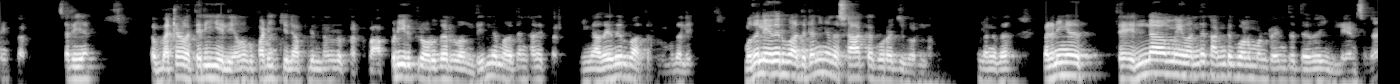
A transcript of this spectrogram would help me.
நிற்பார் சரியா? இப்ப மற்றவங்க தெரியலையே அவங்க படிக்கல அப்படின்னு இருப்பார் அப்படி இருக்கிற ஒருத்தர் வந்து இந்த மாதிரி தான் கதைப்பார். நீங்க அதை எதிர்பார்த்துருக்கணும் முதலே. முதல்ல எதிர்பார்த்துட்டா நீங்க அந்த ஷாக்கை குறைச்சு வரலாம் இல்லைங்க வேற நீங்க தெ- எல்லாமே வந்து கண்டுக்கணும்ன்ற எந்த தேவையும் இல்லைன்னு சொன்னா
